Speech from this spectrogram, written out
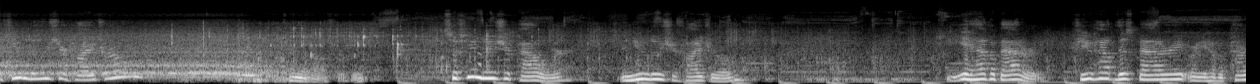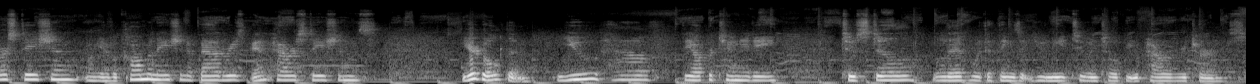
if you lose your hydro, turn it off a bit. So if you lose your power, and you lose your hydro, you have a battery. If you have this battery, or you have a power station, or you have a combination of batteries and power stations, you're golden. You have the opportunity to still live with the things that you need to until your power returns.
